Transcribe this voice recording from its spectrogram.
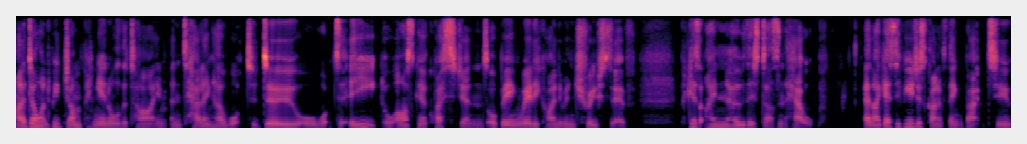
I don't want to be jumping in all the time and telling her what to do or what to eat or asking her questions or being really kind of intrusive because I know this doesn't help. And I guess if you just kind of think back to,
